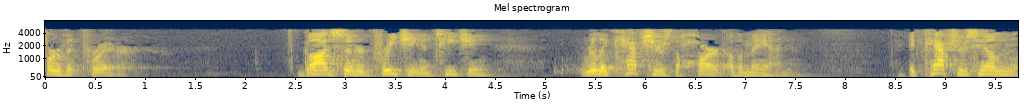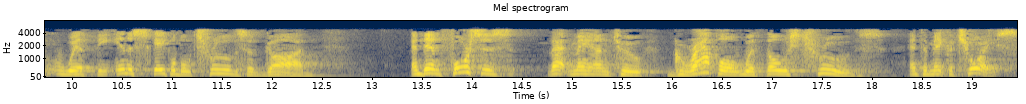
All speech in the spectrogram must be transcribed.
fervent prayer. God centered preaching and teaching really captures the heart of a man. It captures him with the inescapable truths of God and then forces that man to grapple with those truths and to make a choice.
